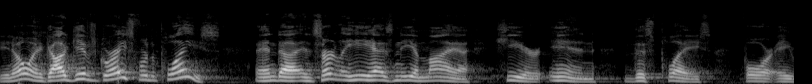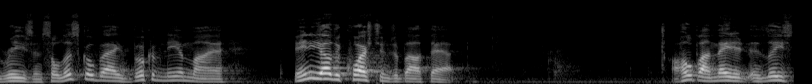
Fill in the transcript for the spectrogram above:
you know, and God gives grace for the place. And, uh, and certainly he has Nehemiah here in this place for a reason. So let's go back, book of Nehemiah. Any other questions about that? I hope I made it at least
